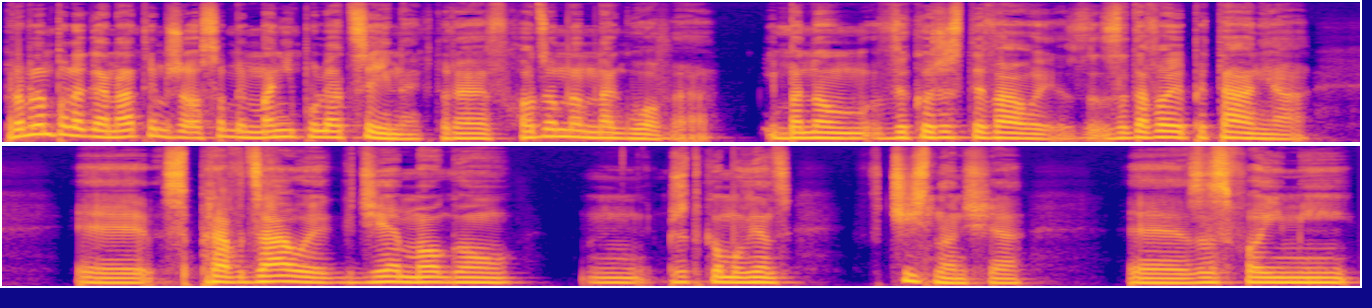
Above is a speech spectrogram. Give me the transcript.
Problem polega na tym, że osoby manipulacyjne, które wchodzą nam na głowę i będą wykorzystywały, zadawały pytania, Y, sprawdzały, gdzie mogą, mm, brzydko mówiąc, wcisnąć się y, ze, swoimi,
